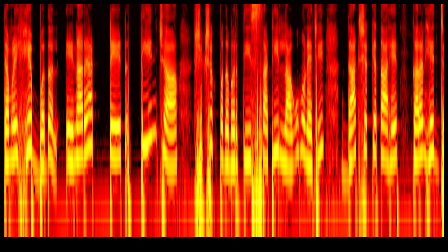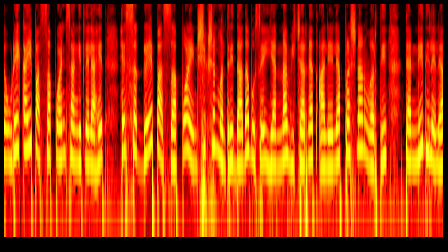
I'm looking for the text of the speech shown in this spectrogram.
त्यामुळे हे बदल येणाऱ्या टेट तीनच्या शिक्षक पदभरतीसाठी लागू होण्याची दाट शक्यता आहे. कारण हे जेवढे काही पाच सहा पॉईंट सांगितलेले आहेत हे सगळे पाच सहा पॉईंट शिक्षण मंत्री दादा भुसे यांना विचारण्यात आलेल्या प्रश्नांवरती त्यांनी दिलेल्या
